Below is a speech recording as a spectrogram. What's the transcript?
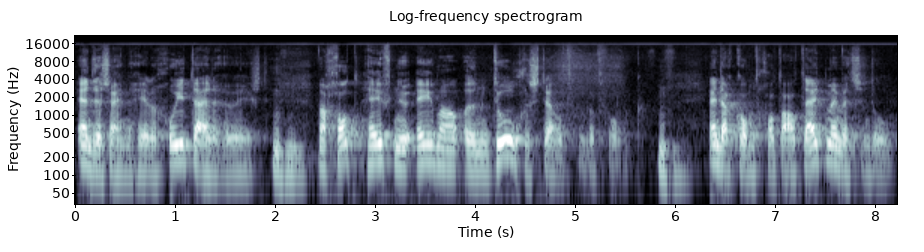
En er zijn hele goede tijden geweest. Maar God heeft nu eenmaal een doel gesteld voor dat volk. En daar komt God altijd mee met zijn doel.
